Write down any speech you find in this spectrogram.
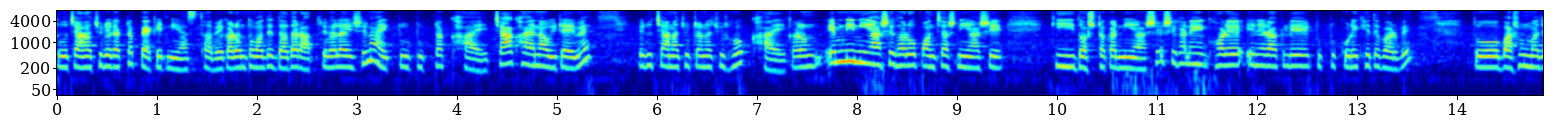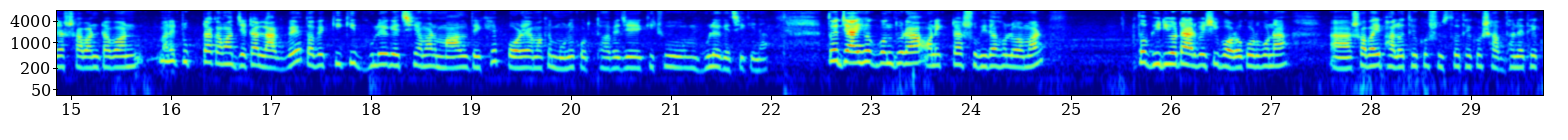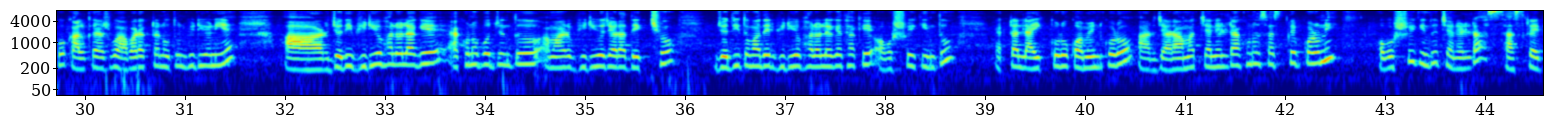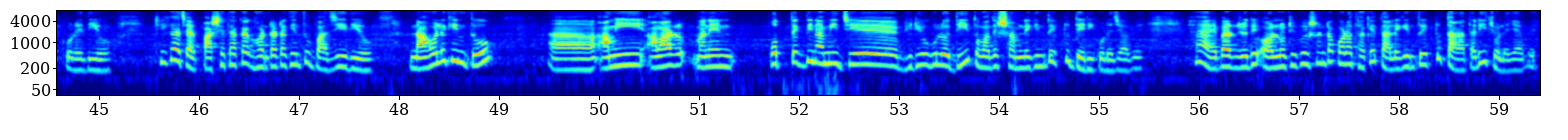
তো চানাচুরের একটা প্যাকেট নিয়ে আসতে হবে, কারণ তোমাদের দাদা রাত্রেবেলা এসে না একটু টুকটাক খায়। চা খায় না ওই টাইমে একটু চানাচুর টানাচুর হোক, খায়। কারণ এমনি নিয়ে আসে, ধরো পঞ্চাশ নিয়ে আসে কি দশ টাকা নিয়ে আসে, সেখানে ঘরে এনে রাখলে টুকটুক করে খেতে পারবে। তো বাসন মাজার, সাবান টাবান মানে টুকটাক আমার যেটা লাগবে, তবে কি কি ভুলে গেছি আমার মাল দেখে পরে আমাকে মনে করতে হবে যে কিছু ভুলে গেছি কিনা। তো যাই হোক বন্ধুরা, অনেকটা সুবিধা হলো আমার। তো ভিডিওটা আর বেশি বড় করব না। সবাই ভালো থেকো, সুস্থ থেকো, সাবধানে থেকো। কালকে আসব আবার একটা নতুন ভিডিও নিয়ে। আর যদি ভিডিও ভালো লাগে এখনও পর্যন্ত আমার ভিডিও যারা দেখছ, যদি তোমাদের ভিডিও ভালো লেগে থাকে, অবশ্যই কিন্তু একটা লাইক করো, কমেন্ট করো। আর যারা আমার চ্যানেলটা এখনও সাবস্ক্রাইব করোনি, অবশ্যই কিন্তু চ্যানেলটা সাবস্ক্রাইব করে দিও। ঠিক আছে? আর পাশে থাকা ঘন্টাটা কিন্তু বাজিয়ে দিও। না হলে কিন্তু আমি আমার মানে প্রত্যেক দিন আমি যে ভিডিওগুলো দিই, তোমাদের সামনে কিন্তু একটু দেরি করে যাবে। হ্যাঁ এবার যদি অল নোটিফিকেশানটা করা থাকে, তাহলে কিন্তু একটু তাড়াতাড়ি চলে যাবে।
